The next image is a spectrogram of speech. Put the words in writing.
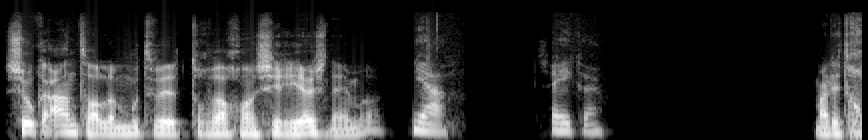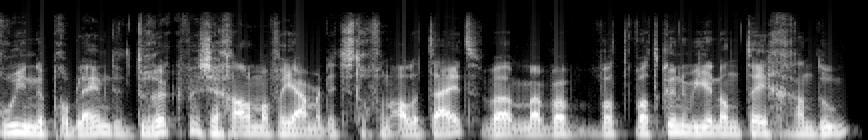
Zulke aantallen moeten we toch wel gewoon serieus nemen. Ja, zeker. Maar dit groeiende probleem, de druk, we zeggen allemaal van ja, maar dit is toch van alle tijd. Maar wa- wat, wat kunnen we hier dan tegen gaan doen?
